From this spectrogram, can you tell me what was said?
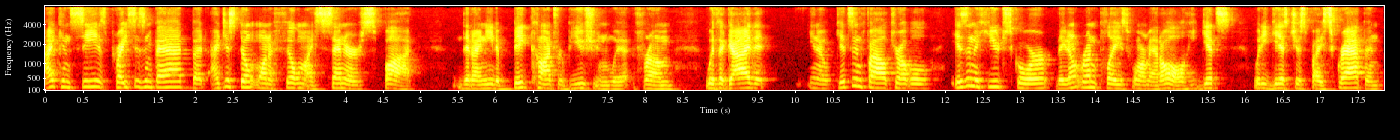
I can see his price isn't bad, but I just don't want to fill my center spot that I need a big contribution with from with a guy that you know gets in foul trouble, isn't a huge scorer. They don't run plays for him at all. He gets what he gets just by scrapping,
